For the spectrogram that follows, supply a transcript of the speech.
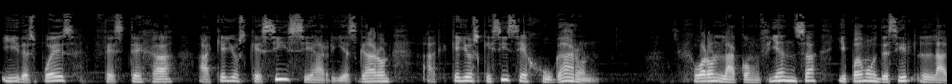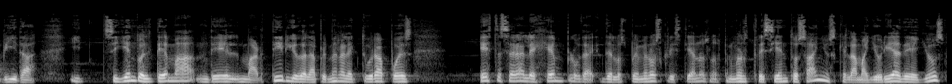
y después festeja a aquellos que sí se arriesgaron, a aquellos que sí se jugaron, jugaron la confianza y podemos decir la vida. Y siguiendo el tema del martirio de la primera lectura, pues este será el ejemplo de, los primeros cristianos, los primeros 300 años, que la mayoría de ellos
